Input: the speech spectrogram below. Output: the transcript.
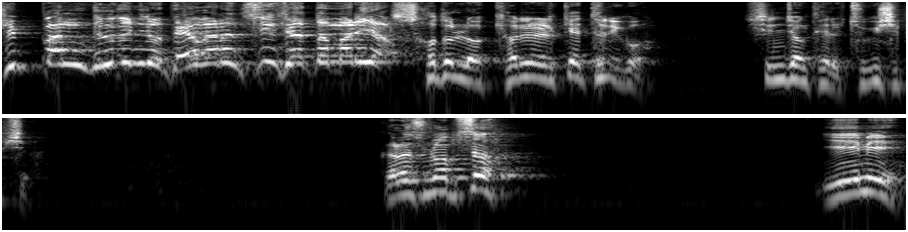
깃반 늙은이로 되어가는 신세였단 말이야! 서둘러 결의를 깨뜨리고 신정태를 죽이십시오. 그럴 순 없어. 이미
